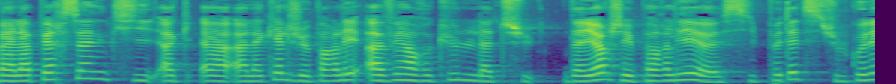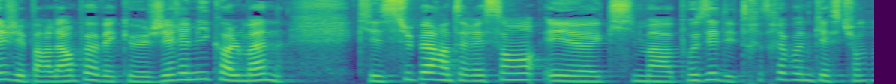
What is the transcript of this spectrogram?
bah, la personne qui, à, laquelle je parlais avait un recul là-dessus. D'ailleurs, j'ai parlé, euh, si peut-être si tu le connais, j'ai parlé un peu avec euh, Jérémy Coleman, qui est super intéressant et euh, qui m'a posé des très très bonnes questions.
